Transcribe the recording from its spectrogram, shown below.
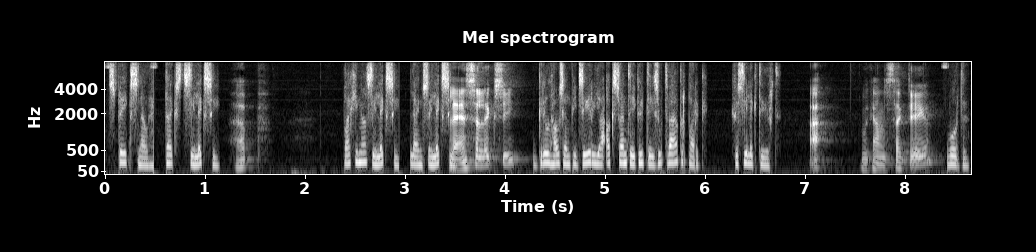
Spreeksnelheid. Tekstselectie. Hup. Pagina selectie. Lijnselectie. Lijnselectie. Grillhouse en pizzeria accent EQT Zoetwaterpark. Geselecteerd. Ah, we gaan het selecteren. Woorden.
